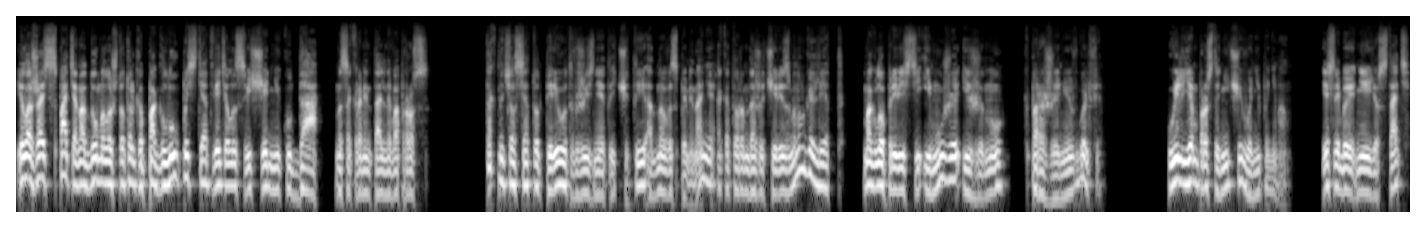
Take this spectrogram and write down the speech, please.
и, ложась спать, она думала, что только по глупости ответила священнику «да» на сакраментальный вопрос. Так начался тот период в жизни этой четы, одно воспоминание, о котором даже через много лет могло привести и мужа, и жену к поражению в гольфе. Уильям просто ничего не понимал. Если бы не ее стать,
